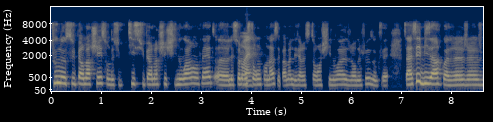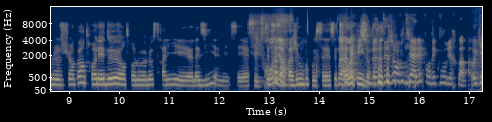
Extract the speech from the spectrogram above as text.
tous nos supermarchés sont des petits supermarchés chinois en fait. Euh, les seuls Ouais. restaurants qu'on a, c'est pas mal des restaurants chinois, ce genre de choses. Donc c'est c'est assez bizarre, quoi. Je, je, je, je suis un peu entre les deux, entre l'Australie et euh, l'Asie, mais c'est très bien. sympa, j'aime beaucoup. C'est Bah très ouais, tu dépaysant. me donnes déjà envie d'y aller pour découvrir quoi. Ok,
